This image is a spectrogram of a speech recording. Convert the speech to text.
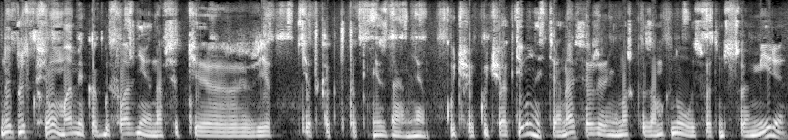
ну и плюс ко всему маме как бы сложнее, она все-таки где-то как-то так, не знаю, у меня куча, куча активности, она все же немножко замкнулась в этом своем мире,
